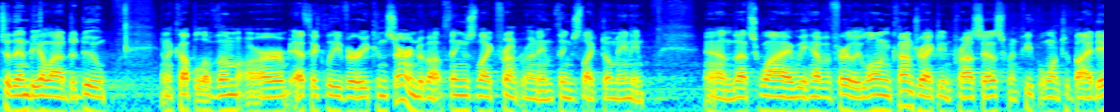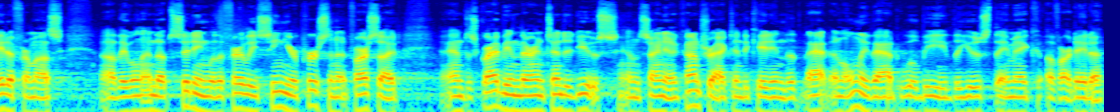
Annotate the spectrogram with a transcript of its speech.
to then be allowed to do. And a couple of them are ethically very concerned about things like front running, things like domaining. And that's why we have a fairly long contracting process. When people want to buy data from us, uh, they will end up sitting with a fairly senior person at Farsight and describing their intended use and signing a contract indicating that that and only that will be the use they make of our data.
